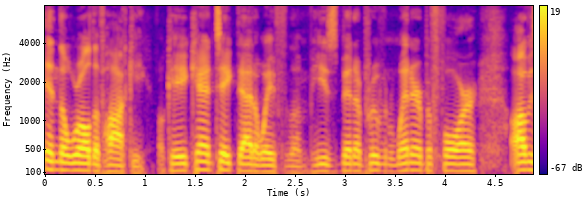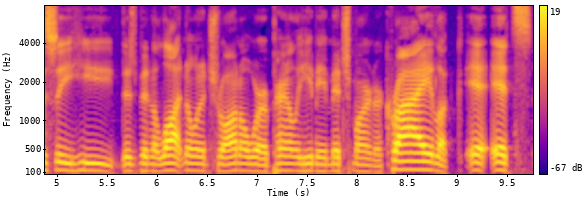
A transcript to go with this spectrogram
in the world of hockey. Okay, you can't take that away from him. He's been a proven winner before. Obviously, he there's been a lot known in Toronto where apparently he made Mitch Marner cry. Look, it, it's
